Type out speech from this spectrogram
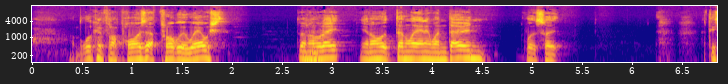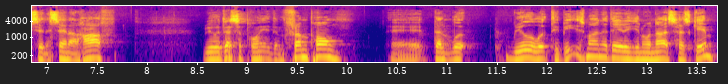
I'm looking for a positive, probably Welsh. Done mm-hmm. all right. You know, didn't let anyone down. Looks like a decent centre half. Really disappointed in Frimpong. Uh, didn't look really look to beat his man today, you know, and that's his game.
